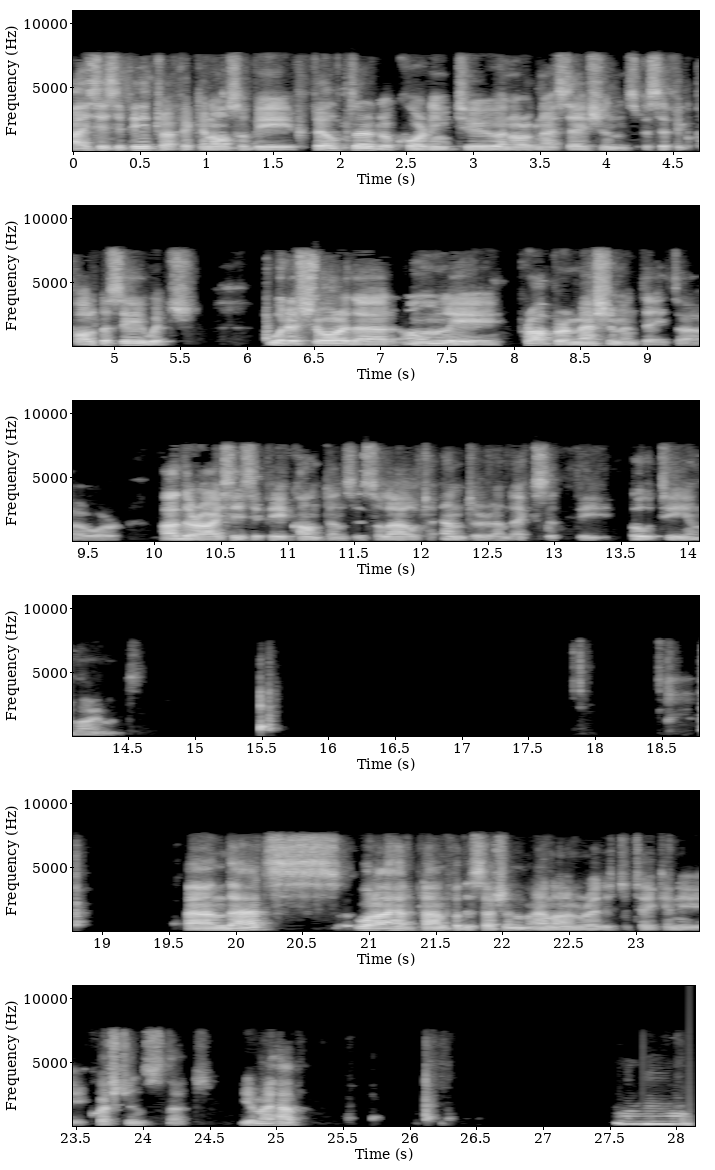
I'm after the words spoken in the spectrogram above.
ICCP traffic can also be filtered according to an organization specific policy, which would assure that only proper measurement data or other ICCP contents is allowed to enter and exit the OT environment. And that's what I had planned for this session, and I'm ready to take any questions that you may have. Mm,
